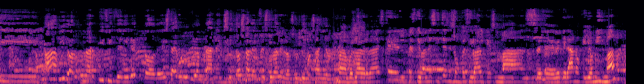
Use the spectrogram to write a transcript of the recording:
ha habido algún artífice directo de esta evolución tan exitosa del festival en los últimos años. Bueno, pues la verdad es que el Festival de Sitges es un festival que es más eh, veterano que yo misma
